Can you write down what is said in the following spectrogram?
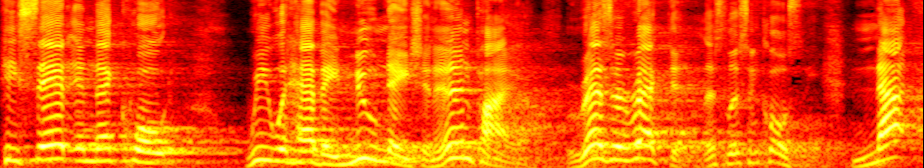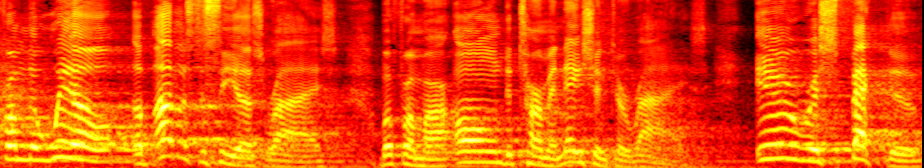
He said in that quote, we would have a new nation, an empire, resurrected, let's listen closely, not from the will of others to see us rise, but from our own determination to rise, irrespective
